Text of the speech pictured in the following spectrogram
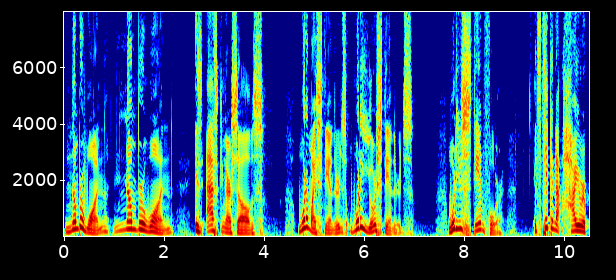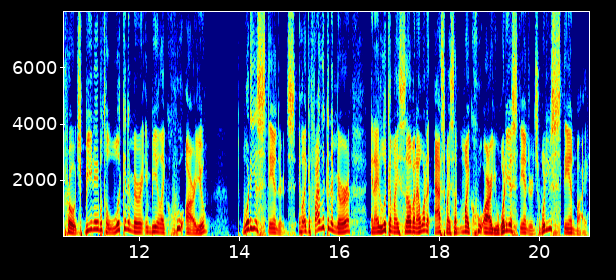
Number one, number one is asking ourselves, what are my standards? What are your standards? What do you stand for? It's taking that higher approach, being able to look in the mirror and being like, who are you? What are your standards? Like if I look in the mirror and I look at myself and I want to ask myself, Mike, who are you? What are your standards? What do you stand by?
